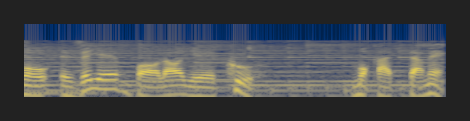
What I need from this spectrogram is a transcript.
موعظه بالای کوه. مقدمه.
